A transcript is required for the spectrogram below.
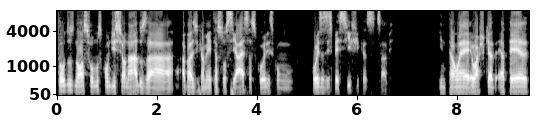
todos nós fomos condicionados a, a basicamente associar essas cores com coisas específicas, sabe? Então, é, eu acho que é, é até,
